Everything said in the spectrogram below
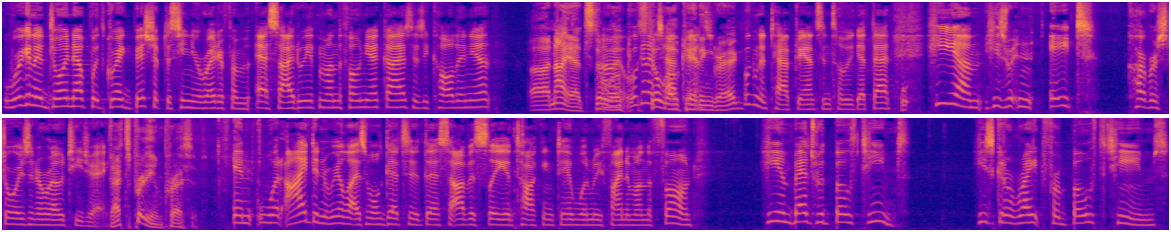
We're going to join up with Greg Bishop, the senior writer from SI. Do we have him on the phone yet, guys? Has he called in yet? Uh, not yet. Still, All right, lo- we're gonna still tap locating dance. Greg. We're going to tap dance until we get that. He um, he's written eight cover stories in a row, TJ. That's pretty impressive. And what I didn't realize, and we'll get to this obviously in talking to him when we find him on the phone, he embeds with both teams. He's going to write for both teams,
